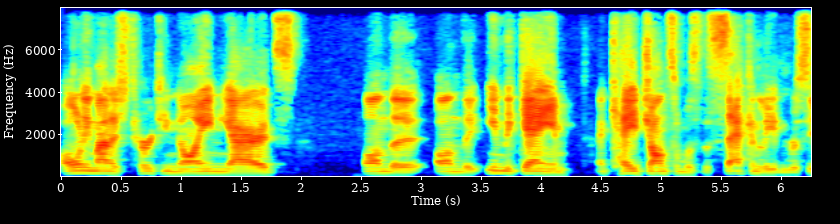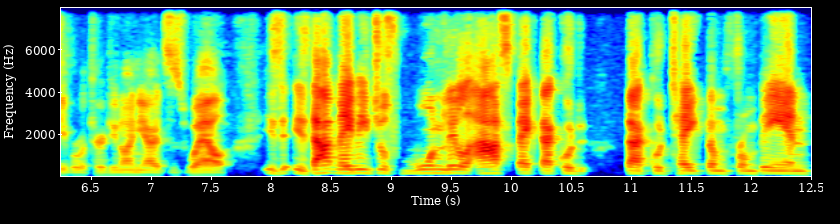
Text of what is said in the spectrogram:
only managed 39 yards on the on the in the game, and Cade Johnson was the second leading receiver with 39 yards as well. Is is that maybe just one little aspect that could that could take them from being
